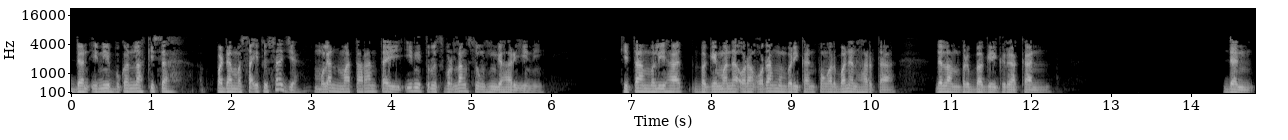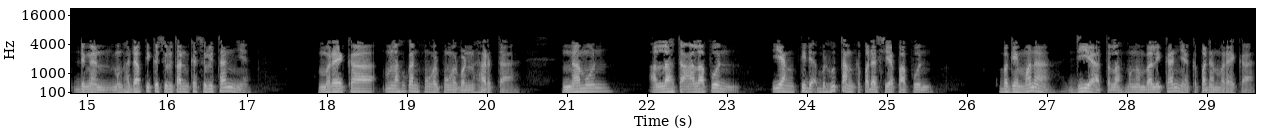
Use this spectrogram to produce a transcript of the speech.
Dan ini bukanlah kisah pada masa itu saja, melainkan mata rantai ini terus berlangsung hingga hari ini. Kita melihat bagaimana orang-orang memberikan pengorbanan harta dalam berbagai gerakan dan dengan menghadapi kesulitan-kesulitannya, mereka melakukan pengorbanan harta. Namun, Allah Ta'ala pun yang tidak berhutang kepada siapa pun, bagaimana dia telah mengembalikannya kepada mereka.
